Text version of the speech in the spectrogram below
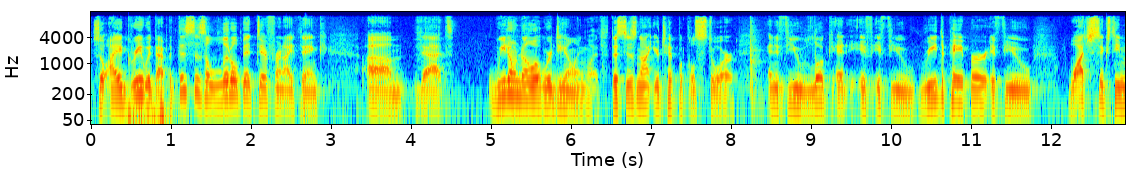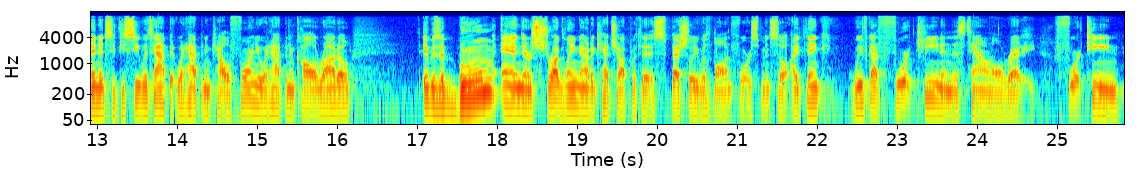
so i agree with that but this is a little bit different i think um, that we don't know what we're dealing with. This is not your typical store. And if you look at, if, if you read the paper, if you watch 60 Minutes, if you see what's happened, what happened in California, what happened in Colorado, it was a boom, and they're struggling now to catch up with it, especially with law enforcement. So I think we've got 14 in this town already. 14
